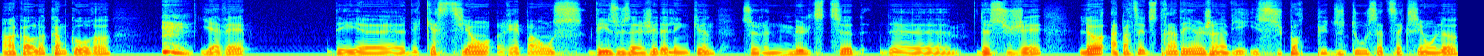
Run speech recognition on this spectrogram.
encore là, comme Cora, il y avait euh, des, questions-réponses des usagers de LinkedIn sur une multitude de, sujets. Là, à partir du 31 janvier, ils ne supportent plus du tout cette section-là.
